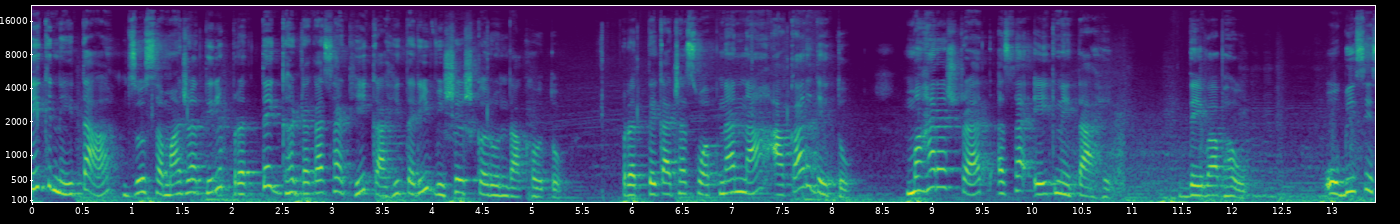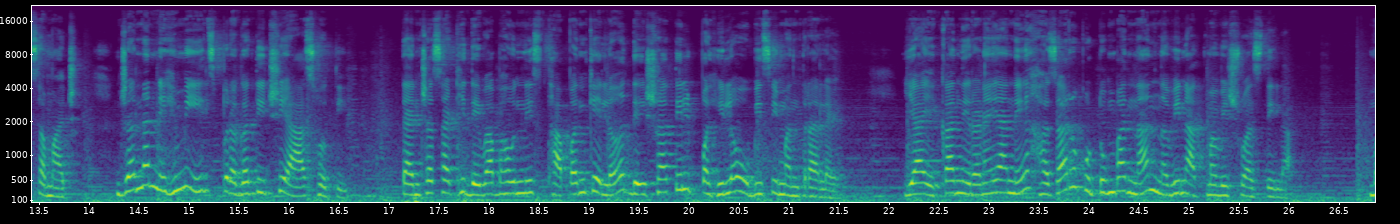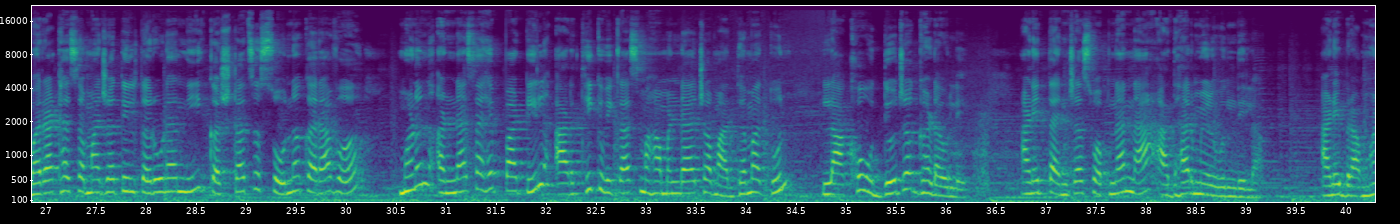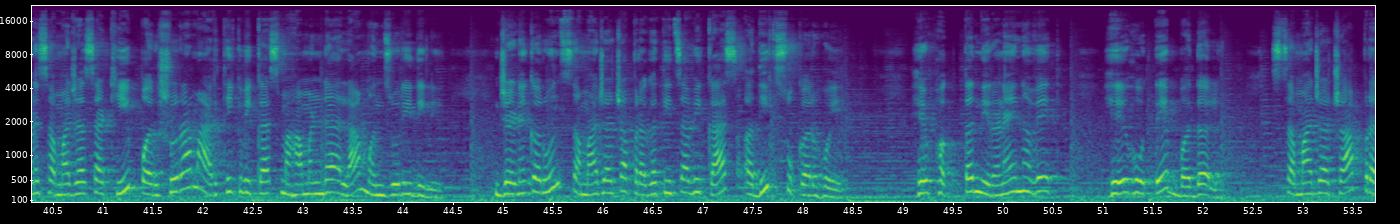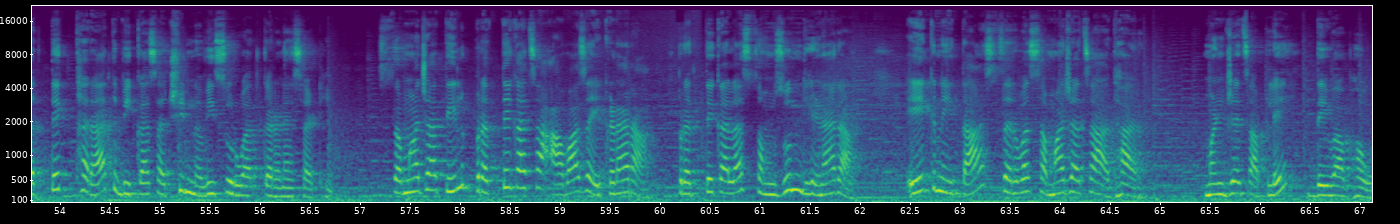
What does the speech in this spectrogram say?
एक नेता जो समाजातील प्रत्येक घटकासाठी काहीतरी विशेष करून दाखवतो. प्रत्येकाच्या स्वप्नांना आकार देतो. महाराष्ट्रात असा एक नेता आहे. देवाभाऊ. ओबीसी समाज. ज्यांना नेहमीच प्रगतीची आस होती. त्यांच्यासाठी देवाभाऊंनी स्थापन केलं देशातील पहिलं ओबीसी मंत्रालय. या एका निर्णयाने हजारो कुटुंबांना नवीन आत्मविश्वास दिला. मराठा समाजातील तरुणांनी कष्टाचं सोनं करावं म्हणून अण्णासाहेब पाटील आर्थिक विकास महामंडळाच्या माध्यमातून लाखो उद्योजक घडवले आणि त्यांच्या स्वप्नांना आधार मिळवून दिला. आणि ब्राह्मण समाजासाठी परशुराम आर्थिक विकास महामंडळाला मंजुरी दिली जेणेकरून समाजाच्या प्रगतीचा विकास अधिक सुकर होईल. हे फक्त निर्णय नव्हेत हे होते बदल. समाजाच्या प्रत्येक थरात विकासाची नवी सुरुवात करण्यासाठी. समाजातील प्रत्येकाचा आवाज ऐकणारा प्रत्येकाला समजून घेणारा एक नेता सर्व समाजाचा आधार म्हणजेच आपले देवाभाऊ.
